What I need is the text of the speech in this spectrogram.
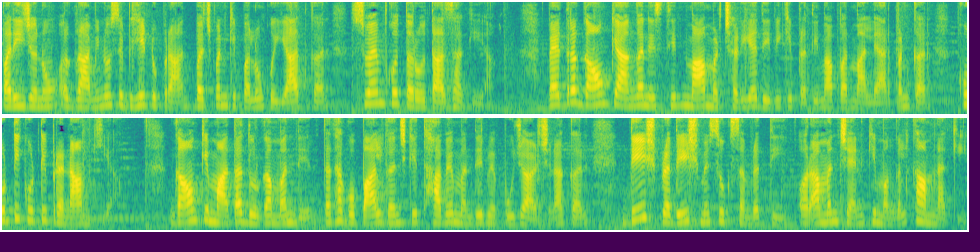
परिजनों और ग्रामीणों से भेंट उपरांत बचपन के पलों को याद कर स्वयं को तरोताजा किया। पैतृक गाँव के आँगन स्थित माँ मरछरिया देवी की प्रतिमा पर माल्यार्पण कर कोटि कोटि प्रणाम किया। गाँव के माता दुर्गा मंदिर तथा गोपालगंज के थावे मंदिर में पूजा अर्चना कर देश प्रदेश में सुख समृद्धि और अमन चैन की मंगल कामना की।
